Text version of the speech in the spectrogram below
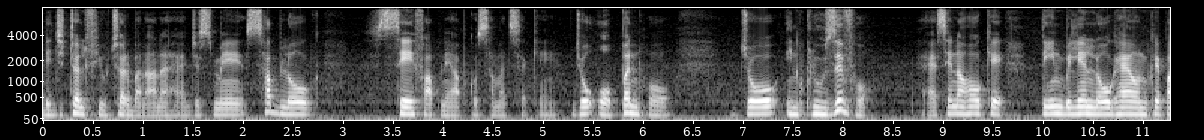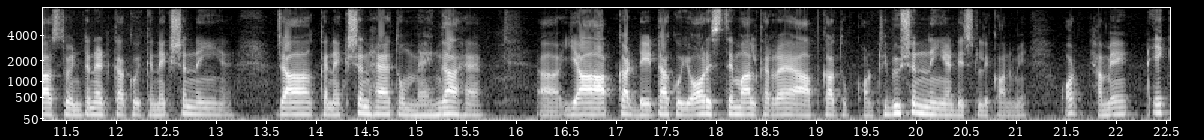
डिजिटल फ्यूचर बनाना है जिसमें सब लोग सेफ़ अपने आप को समझ सकें, जो ओपन हो, जो इंक्लूसिव हो। ऐसे ना हो कि तीन बिलियन लोग हैं, उनके पास तो इंटरनेट का कोई कनेक्शन नहीं है। जहाँ कनेक्शन है तो महँगा है। या आपका डेटा कोई और इस्तेमाल कर रहा है, आपका तो कंट्रीब्यूशन नहीं है डिजिटल इकोनॉमी और हमें एक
